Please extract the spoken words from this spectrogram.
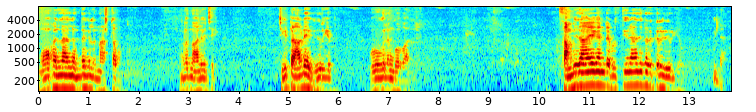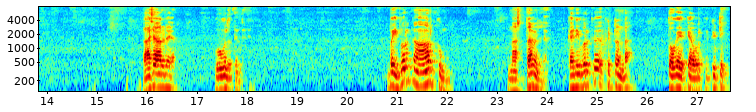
മോഹൻലാലിന് എന്തെങ്കിലും നഷ്ടമുണ്ടോ? നിങ്ങളൊന്ന് ആലോചിച്ചേ. ചീട്ട് ആരുടെയാണ് കീറിയത്? ഗോകുലം ഗോപാലിന്റെ സംവിധായകന്റെ പൃഥ്വിരാജിന്റെ ദിക്കറി കീറിയോ? ഇല്ല. കാശാരുടെ ഗോകുലത്തിന്റെ അപ്പം ഇവർക്ക് ആർക്കും നഷ്ടമില്ല. കാര്യം ഇവർക്ക് കിട്ടേണ്ട. തുകയൊക്കെ അവർക്ക് കിട്ടി.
